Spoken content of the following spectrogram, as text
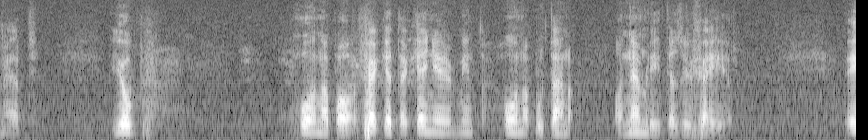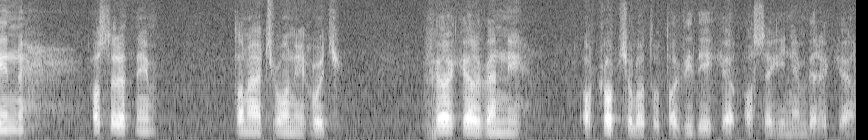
mert jobb holnap a fekete kenyér, mint holnap után a nem létező fehér. Én azt szeretném tanácsolni, hogy fel kell venni a kapcsolatot a vidékkel, a szegény emberekkel.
